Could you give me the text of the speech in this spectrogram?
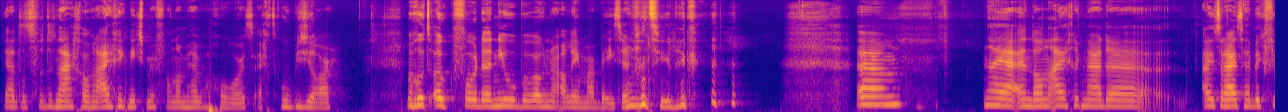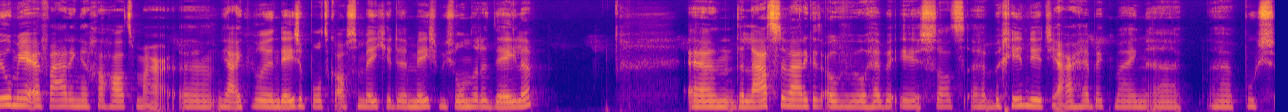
ja, dat we daarna gewoon eigenlijk niks meer van hem hebben gehoord. Echt hoe bizar. Maar goed, ook voor de nieuwe bewoner alleen maar beter natuurlijk. um, nou ja, en dan eigenlijk naar de, uiteraard heb ik veel meer ervaringen gehad, maar uh, ja, ik wil in deze podcast een beetje de meest bijzondere delen. En de laatste waar ik het over wil hebben is dat uh, begin dit jaar heb ik mijn uh, poes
